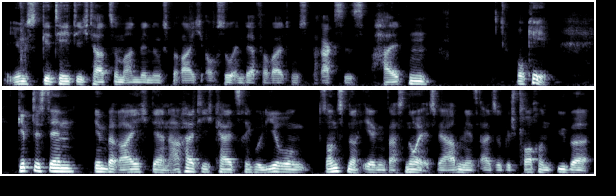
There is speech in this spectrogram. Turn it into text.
jüngst getätigt hat zum Anwendungsbereich, auch so in der Verwaltungspraxis halten. Okay. Gibt es denn im Bereich der Nachhaltigkeitsregulierung sonst noch irgendwas Neues? Wir haben jetzt also gesprochen über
